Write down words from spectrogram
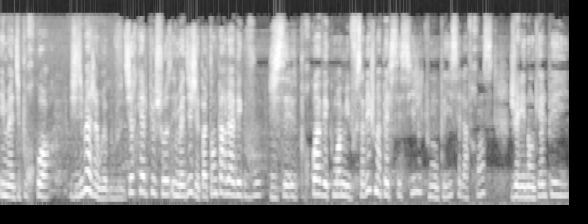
Il m'a dit pourquoi? J'ai dit, bah, j'aimerais vous dire quelque chose. Il m'a dit, j'ai pas le temps de parler avec vous. J'ai dit, pourquoi avec moi? Mais vous savez que je m'appelle Cécile, que mon pays c'est la France. Je vais aller dans quel pays?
